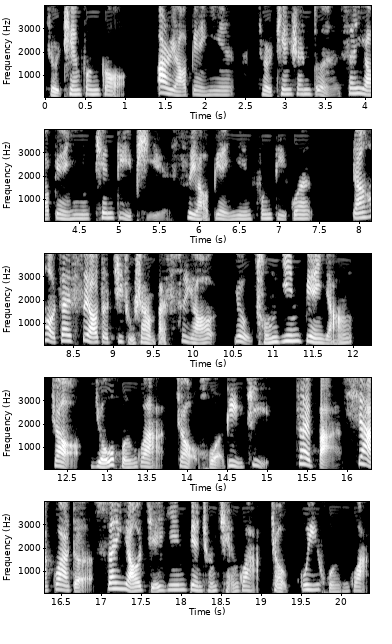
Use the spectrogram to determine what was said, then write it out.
就是天风姤，二爻变阴就是天山遁，三爻变阴天地痞，四爻变阴风地观。然后在四爻的基础上，把四爻又从阴变阳，叫游魂卦，叫火地济。再把下卦的三爻结阴变成乾卦，叫归魂卦，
